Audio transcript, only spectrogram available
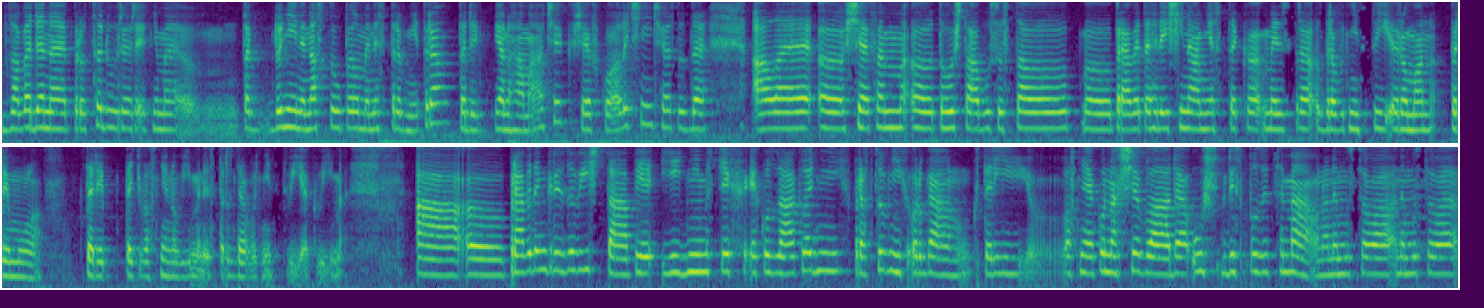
zavedené proceduře, řekněme, tak do něj nenastoupil ministr vnitra, tedy Jan Hamáček, šéf koaliční ČSSD, ale šéfem toho štábu se stal eh, právě tehdejší náměstek ministra zdravotnictví Roman Primula, tedy teď vlastně nový minister zdravotnictví, jak víme. A uh, právě ten krizový štáb je jedním z těch jako základních pracovních orgánů, který vlastně jako naše vláda už k dispozici má. Ona nemusela, nemusela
